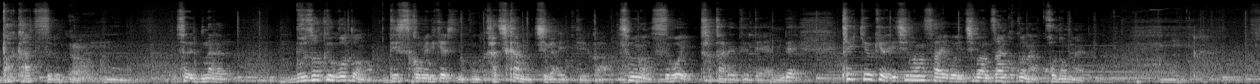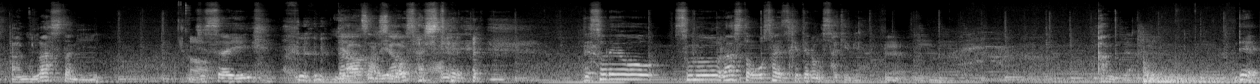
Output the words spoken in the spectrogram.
爆発する、うん。それなんか部族ごとのディスコミュニケーションのこの価値観の違いっていうかそういうのがすごい書かれてて、で結局一番最後一番残酷な子供やねんな、あのラスタに実際ダーツの矢を刺して。でそれをそのラストを押さえつけてるのが叫びや。んうん。パンクやで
